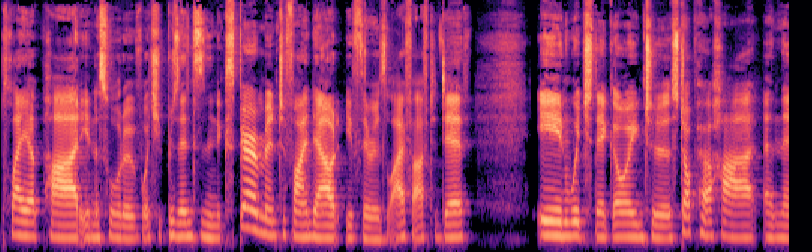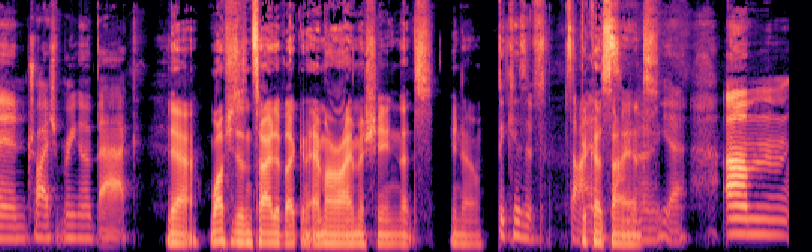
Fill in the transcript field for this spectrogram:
play a part in a sort of what she presents as an experiment to find out if there is life after death, in which they're going to stop her heart and then try to bring her back Yeah. While she's inside of like an MRI machine that's, you know, because of science. Because you science. know, yeah. Um,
